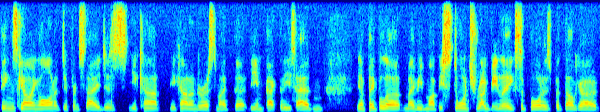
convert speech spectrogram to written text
things going on at different stages, you can't you can't underestimate the the impact that he's had. And you know people are maybe might be staunch rugby league supporters, but they'll go.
